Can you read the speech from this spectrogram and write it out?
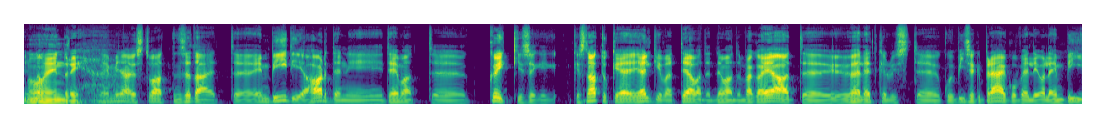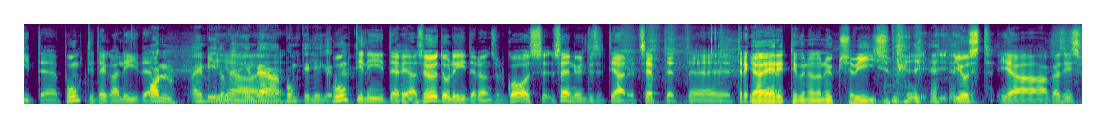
no, no Henri. mina just vaatan seda, et äh, Embiidi ja Hardeni teemat äh, kõik isegi, kes natuke jälgivad, teavad, et nemad on väga head, ühel hetkel vist, kui isegi praegu veel ei ole Embiid punktidega liider. on, Embiid on NBA punktiliider. punktiliider ja sööduliider on sul koos, see on üldiselt hea retsept, et trekkida. ja eriti, kui nad on üks ja viis just, ja aga siis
